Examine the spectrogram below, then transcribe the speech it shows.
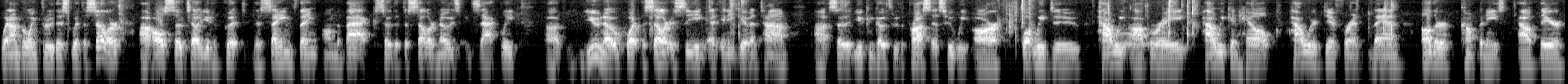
when I'm going through this with a seller, I also tell you to put the same thing on the back so that the seller knows exactly, uh, you know what the seller is seeing at any given time uh, so that you can go through the process, who we are, what we do, how we operate, how we can help, how we're different than other companies out there,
